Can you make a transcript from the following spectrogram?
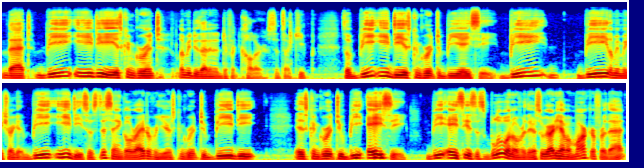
that BED is congruent. Let me do that in a different color since I keep. So BED is congruent to BAC. B, B, let me make sure I get BED. So it's this angle right over here is congruent to BD, is congruent to BAC. BAC is this blue one over there, so we already have a marker for that.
